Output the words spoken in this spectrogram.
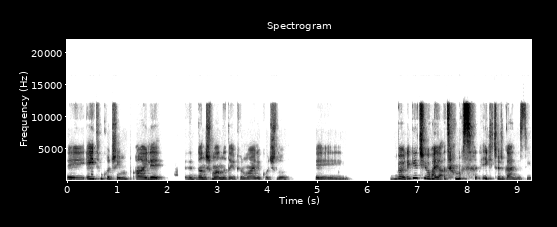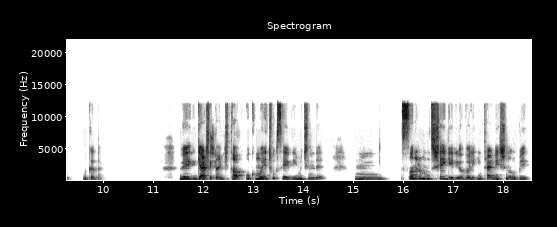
E, eğitim koçuyum. Aile e, danışmanlığı da yapıyorum. Aile koçluğu. E, böyle geçiyor hayatımız. İki çocuk annesiyim. Bu kadar. Ve gerçekten kitap okumayı çok sevdiğim için de sanırım şey geliyor böyle international bir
